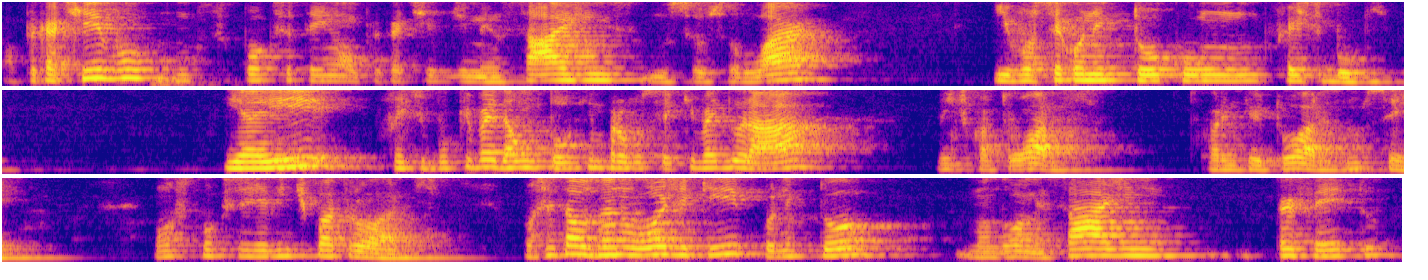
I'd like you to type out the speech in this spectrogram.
aplicativo, vamos supor que você tem um aplicativo de mensagens no seu celular e você conectou com o Facebook. E aí, o Facebook vai dar um token para você que vai durar 24 horas, 48 horas, não sei. Vamos supor que seja 24 horas. Você está usando hoje aqui, conectou, mandou uma mensagem, perfeito.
